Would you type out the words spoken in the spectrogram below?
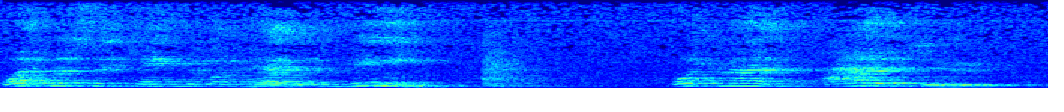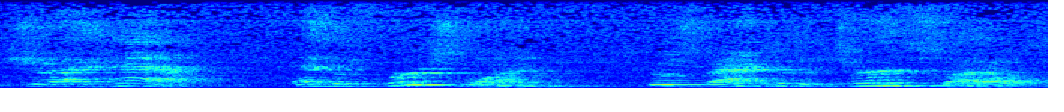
What does the kingdom of heaven mean? What kind of attitude should I have? And the first one goes back to the turnstile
